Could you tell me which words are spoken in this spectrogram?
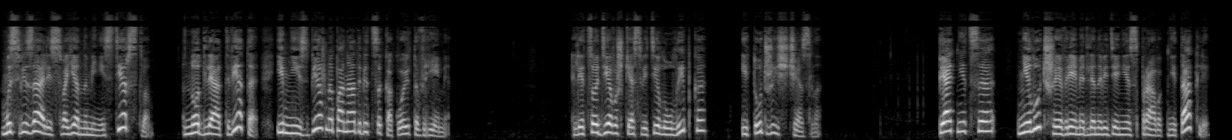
мы связались с военным министерством, но для ответа им неизбежно понадобится какое-то время. Лицо девушки осветила улыбка и тут же исчезла. Пятница — не лучшее время для наведения справок, не так ли?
